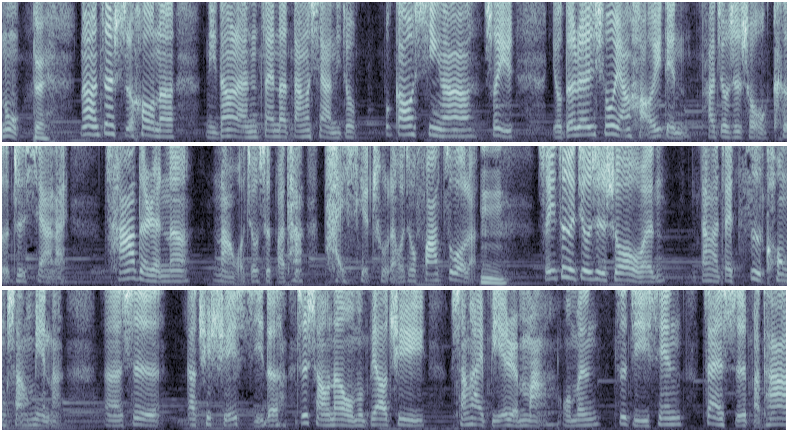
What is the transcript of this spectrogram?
怒。对，那这时候呢，你当然在那当下你就不高兴啊。所以有的人修养好一点，他就是说我克制下来；差的人呢，那我就是把它排泄出来，我就发作了。嗯，所以这个就是说，我们当然在自控上面呢，呃，是。要去学习的，至少呢，我们不要去伤害别人嘛。我们自己先暂时把它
